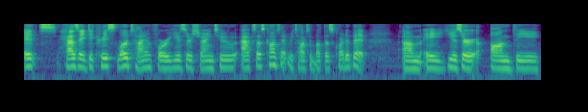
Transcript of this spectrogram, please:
it has a decreased load time for users trying to access content. We talked about this quite a bit. Um, a user on the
